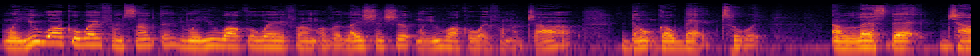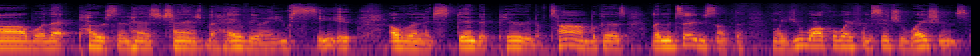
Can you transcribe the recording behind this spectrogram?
When you walk away from something, when you walk away from a relationship, when you walk away from a job, don't go back to it unless that job or that person has changed behavior and you see it over an extended period of time. Because let me tell you something when you walk away from situations,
